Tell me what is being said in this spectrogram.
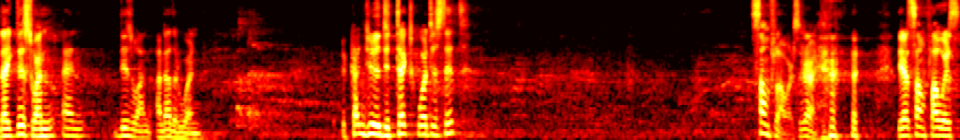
like this one and this one, another one. Can you detect what is it? Sunflowers, right. there are sunflowers.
